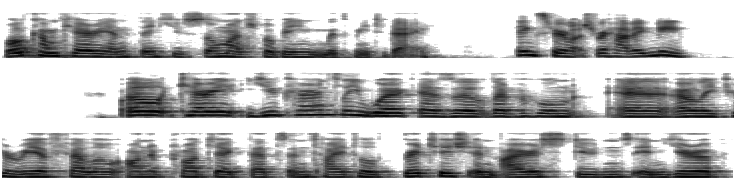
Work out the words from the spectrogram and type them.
Welcome, Karie, and thank you so much for being with me today. Thanks very much for having me. Well, Karie, you currently work as a Leverhulme uh, Early Career Fellow on a project that's entitled British and Irish Students in Europe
